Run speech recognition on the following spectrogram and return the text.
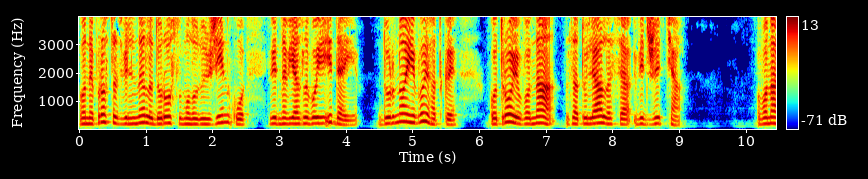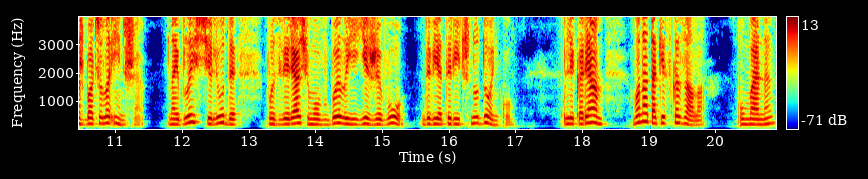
вони просто звільнили дорослу молоду жінку від нав'язливої ідеї, дурної вигадки, котрою вона затулялася від життя. Вона ж бачила інше найближчі люди по звірячому вбили її живу дев'ятирічну доньку. Лікарям вона так і сказала у мене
